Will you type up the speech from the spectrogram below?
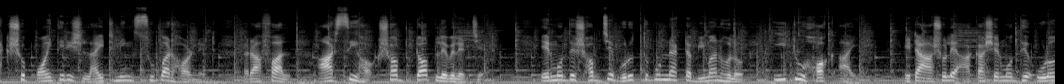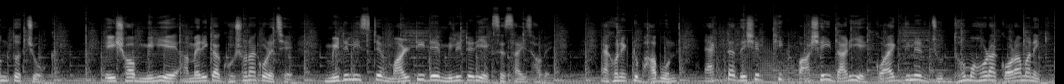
একশো পঁয়ত্রিশ লাইটনিং সুপার হর্নেট রাফাল আরসি হক সব টপ লেভেলের জেট এর মধ্যে সবচেয়ে গুরুত্বপূর্ণ একটা বিমান হলো ই টু হক আই এটা আসলে আকাশের মধ্যে উড়ন্ত চোখ। এই সব মিলিয়ে আমেরিকা ঘোষণা করেছে মিডল ইস্টে মাল্টি ডে মিলিটারি এক্সারসাইজ হবে। এখন একটু ভাবুন, একটা দেশের ঠিক পাশেই দাঁড়িয়ে কয়েকদিনের যুদ্ধ মহড়া করা মানে কি?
